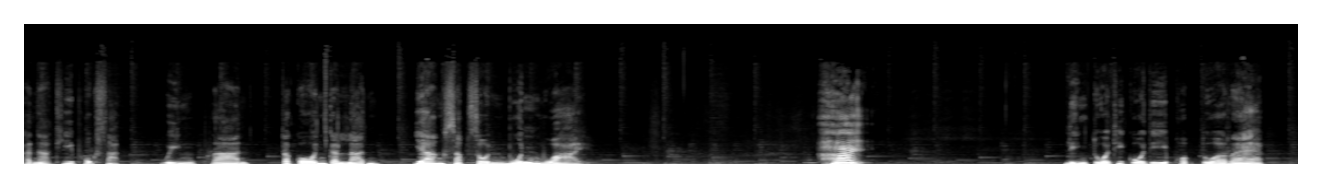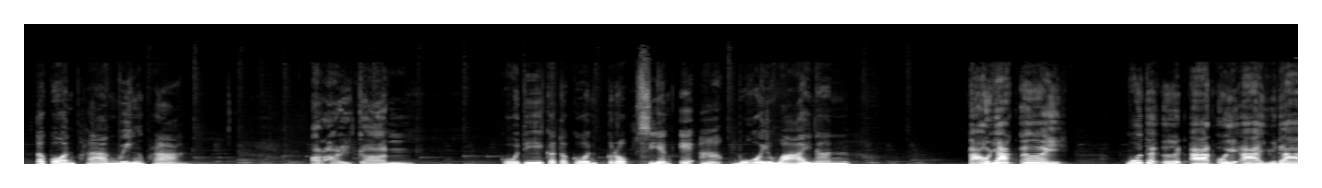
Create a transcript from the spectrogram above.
ขณะที่พวกสัตว์ วิ่งพร่าน ตะโกนกันลั่นอย่างสับสนวุ่นวายเฮ้ยลิงตัวที่โกดีพบตัวแรก ตะโกนพลางวิ่งพลาง อะไรกัน โกดีก็ตะโกนกรบเสียงเอะอะโวยวายนั้น เต่ายักษ์เอ้ยมัวแต่เอิดอาดอุ้ยอ้ายอยู่ได้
